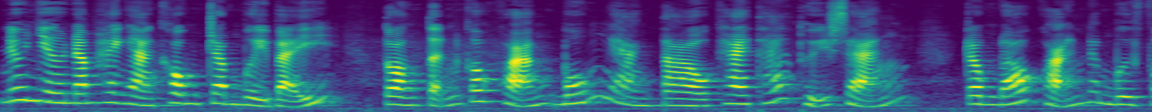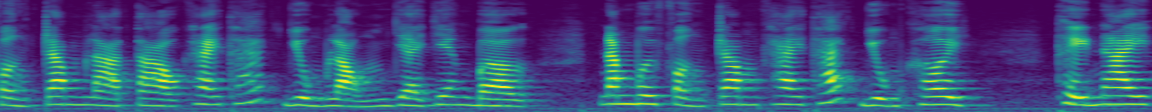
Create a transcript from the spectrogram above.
Nếu như năm 2017, toàn tỉnh có khoảng 4.000 tàu khai thác thủy sản, trong đó khoảng 50% là tàu khai thác dùng lộng và gian bờ, 50% khai thác dùng khơi. Thì nay,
